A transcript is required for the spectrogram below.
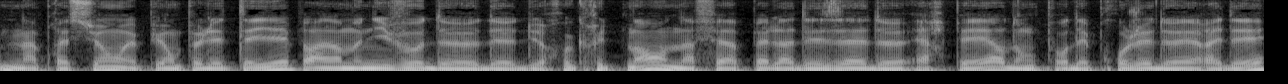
une, impression et puis on peut l'étayer. Par exemple, au niveau de, de, du recrutement, on a fait appel à des aides RPR, donc pour des projets de R&D,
